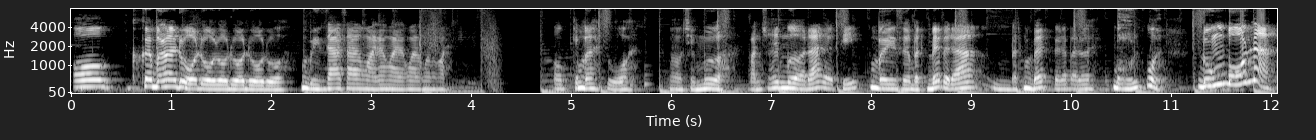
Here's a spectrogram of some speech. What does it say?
ô, cái bớt ơi đùa đùa đùa đùa đùa đùa. Mình ra ra ngoài ra ngoài ra ngoài ra ngoài ok bớt đùa. Rồi, chỉ mưa bắn cho hết mưa đã đợi tí. Bây giờ bật bếp rồi đã. Bật bếp rồi đã bạn ơi. Bốn. Ui, đúng bốn à?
